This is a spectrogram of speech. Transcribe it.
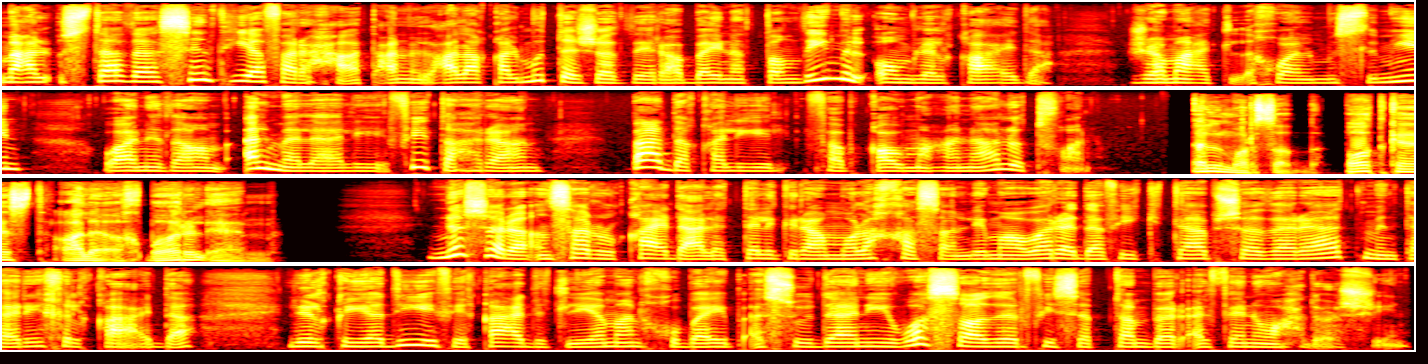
مع الأستاذة سينثيا فرحات عن العلاقة المتجذرة بين التنظيم الأم للقاعدة جماعة الإخوان المسلمين ونظام الملالي في طهران. بعد قليل فابقوا معنا لطفا. المرصد بودكاست على أخبار الآن. نشر أنصار القاعدة على التليجرام ملخصا لما ورد في كتاب شذرات من تاريخ القاعدة للقيادي في قاعدة اليمن خبيب السوداني والصادر في سبتمبر 2021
